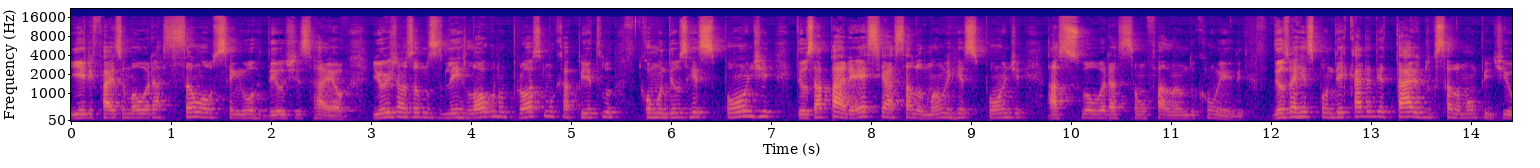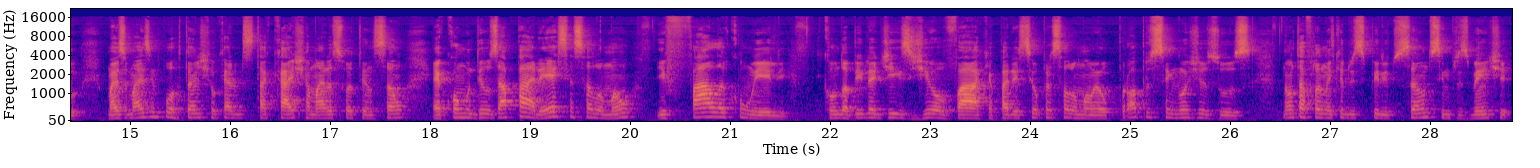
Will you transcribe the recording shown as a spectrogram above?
e ele faz uma oração ao Senhor Deus de Israel. E hoje nós vamos ler logo no próximo capítulo como Deus responde, Deus aparece a Salomão e responde a sua oração falando com ele. Deus vai responder cada detalhe do que Salomão pediu, mas o mais importante que eu quero destacar destacar e chamar a sua atenção é como Deus aparece a Salomão e fala com ele. Quando a Bíblia diz Jeová, que apareceu para Salomão, é o próprio Senhor Jesus. Não está falando aqui do Espírito Santo, simplesmente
